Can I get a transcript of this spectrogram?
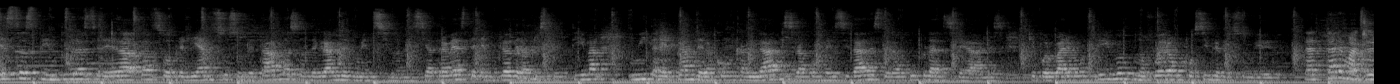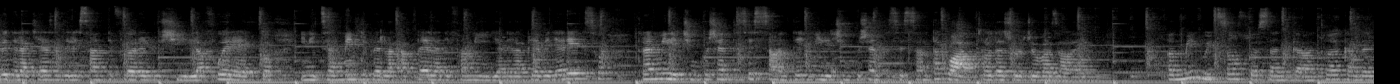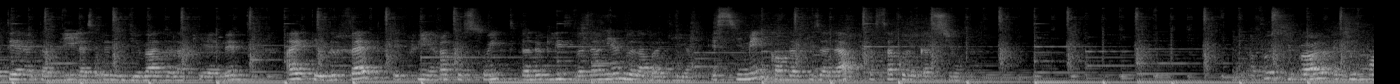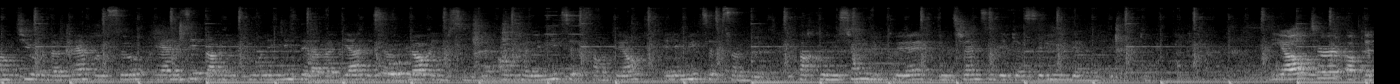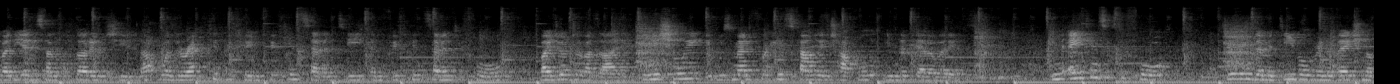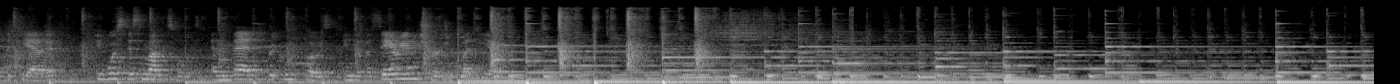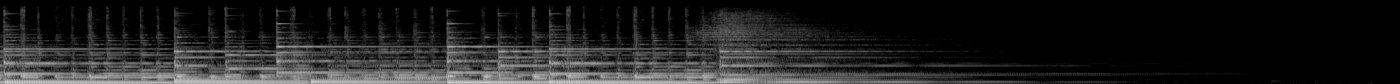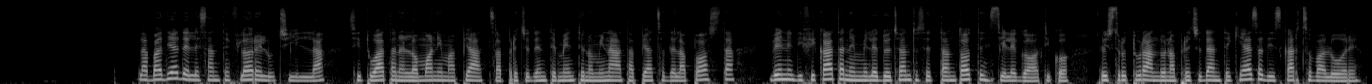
Estas pinturas realizadas sobre lienzo sobre tabla son de grandes dimensiones y a través del empleo de la perspectiva imitan el plan de la concavidad y la convexidades de las cúpulas reales, que por varios motivos no fueron posible construir. L'altare maggiore della chiesa delle Sante Flore e Lucilla fu eretto inizialmente per la cappella di famiglia nella pieve di Arezzo tra il 1560 e il 1564 da Giorgio Vasari. En 1864, quand a été rétabli l'aspect médiéval de la pieve, a été de et puis reconstruite dans l'église basarienne de la Badia, estimée comme la plus adapte pour sa colocation. La coupole est une peinture d'Andrea Rosso réalisée par pour l'église de la Badia de Saint-Flore et Lucille entre les 1701 et les 1702 par commission du prêtre Vincenzo de Castellini de Monteschi. The altar of the Badia di Santa Flora Lucilla was erected between 1570 and 1574 by Giorgio Vasari. Initially, it was meant for his family chapel in the Pieve Arezzo. In 1864, during the medieval renovation of the Pieve, it was dismantled and then recomposed in the Vasarian Church of Badia. La Badia delle Sante Flore Lucilla, situata nell'omonima piazza precedentemente nominata Piazza della Posta, venne edificata nel 1278 in stile gotico, ristrutturando una precedente chiesa di scarso valore.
